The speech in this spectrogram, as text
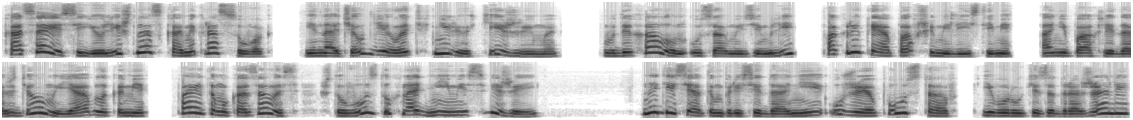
касаясь ее лишь носками кроссовок, и начал делать нелегкие жимы. Вдыхал он у самой земли, покрытой опавшими листьями. Они пахли дождем и яблоками, поэтому казалось, что воздух над ними свежей. На десятом приседании, уже поустав, его руки задрожали,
